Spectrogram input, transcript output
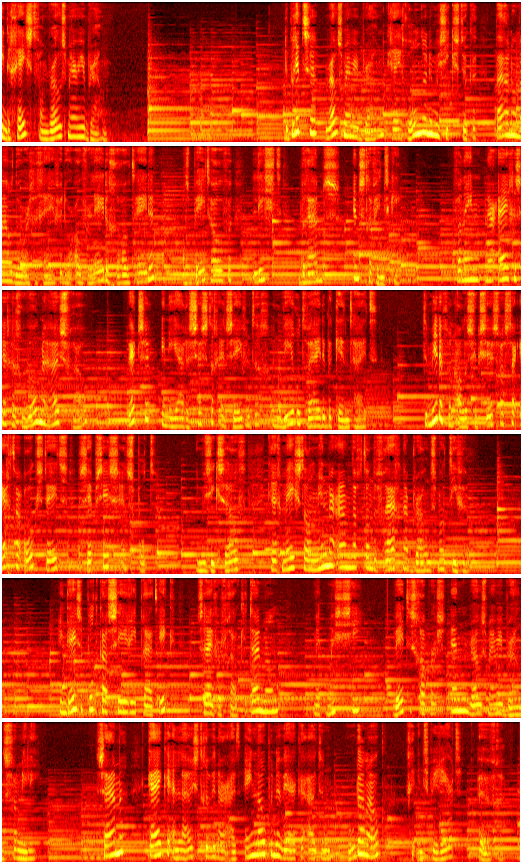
In de geest van Rosemary Brown. De Britse Rosemary Brown kreeg honderden muziekstukken paranormaal doorgegeven door overleden grootheden als Beethoven, Liszt, Brahms en Stravinsky. Van een naar eigen zeggen gewone huisvrouw werd ze in de jaren 60 en 70 een wereldwijde bekendheid. Te midden van alle succes was er echter ook steeds sepsis en spot. De muziek zelf kreeg meestal minder aandacht dan de vraag naar Browns motieven. In deze podcastserie praat ik, schrijver Vrouwtje Tuinman, met muzici, wetenschappers en Rosemary Browns familie. Samen kijken en luisteren we naar uiteenlopende werken uit een, hoe dan ook, geïnspireerd oeuvre.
